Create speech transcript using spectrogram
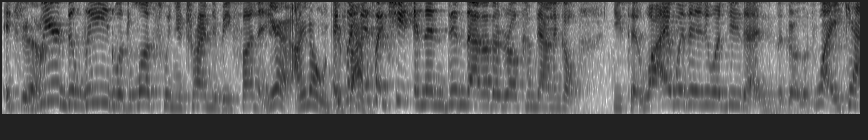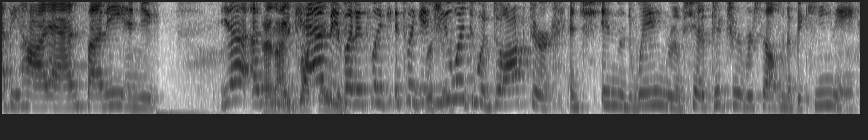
It's Yeah. weird to lead with looks when you're trying to be funny. Yeah, I know. It's The like fact- it's like she and then didn't that other girl come down and go? You said why would anyone do that? And the girl goes, Why you can't be hot and funny and you. Yeah, I mean And I you can be, but it's like it's like if you went to a doctor and sh- in the waiting room she had a picture of herself in a bikini,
